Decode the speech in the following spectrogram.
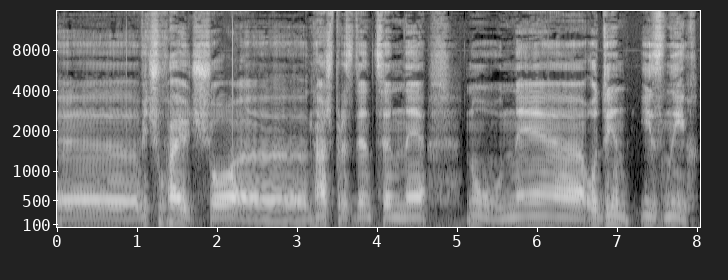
е, відчувають, що е, наш президент це не, ну, не один із них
